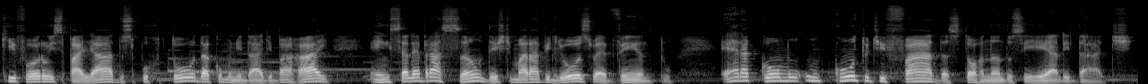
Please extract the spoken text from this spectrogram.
que foram espalhados por toda a comunidade Bahá'í em celebração deste maravilhoso evento. Era como um conto de fadas tornando-se realidade.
